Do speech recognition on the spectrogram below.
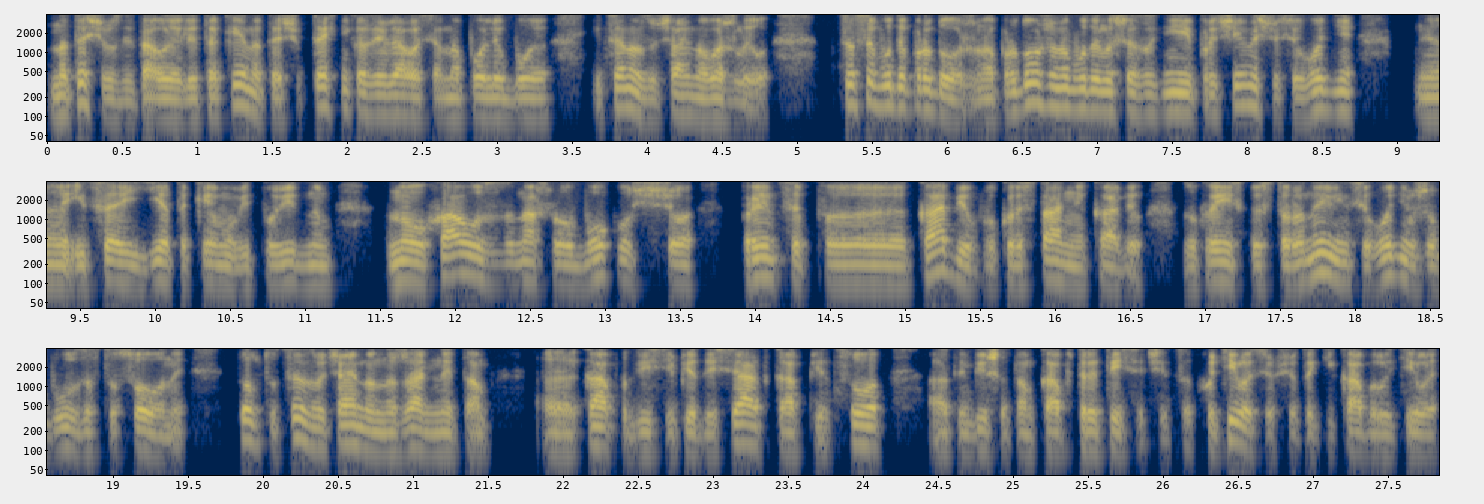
на те, щоб злітали літаки, на те, щоб техніка з'являлася на полі бою, і це надзвичайно важливо. Це все буде продовжено. А продовжено буде лише з однієї причини, що сьогодні е, і це є таким відповідним ноу-хау з нашого боку, що принцип е, кабів, використання кабів з української сторони, він сьогодні вже був застосований. Тобто, це звичайно, на жаль, не там. Е, КАП 250, КАП 500, а тим більше там КАП 3000. Це хотілося б, щоб такі каби летіли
